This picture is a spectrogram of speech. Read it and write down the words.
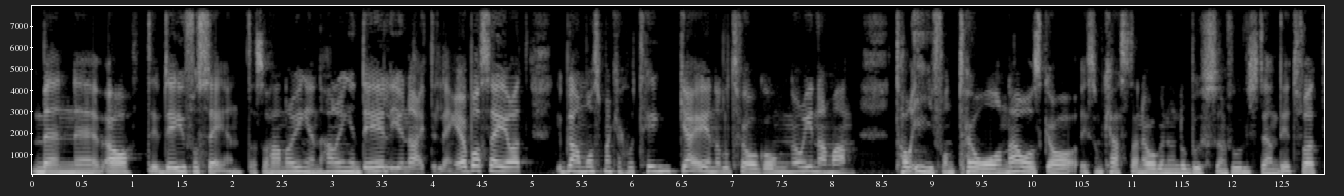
Men eh, ja, det, det är ju för sent. Alltså, han, har ju ingen, han har ingen del i United längre. Jag bara säger att ibland måste man kanske tänka en eller två gånger innan man tar i från tårna och ska liksom, kasta någon under bussen fullständigt. För att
